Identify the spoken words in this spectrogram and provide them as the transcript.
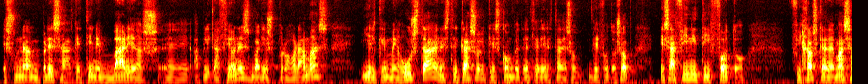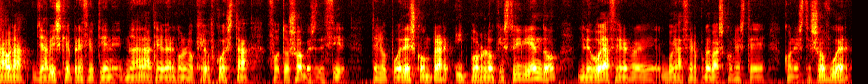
Es una empresa que tiene varias eh, aplicaciones, varios programas, y el que me gusta, en este caso, el que es competencia directa de, Photoshop, es Affinity Photo. Fijaos que además ahora ya veis qué precio tiene, nada que ver con lo que cuesta Photoshop, es decir, te lo puedes comprar y por lo que estoy viendo, le voy a hacer, eh, voy a hacer pruebas con este, con este software,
